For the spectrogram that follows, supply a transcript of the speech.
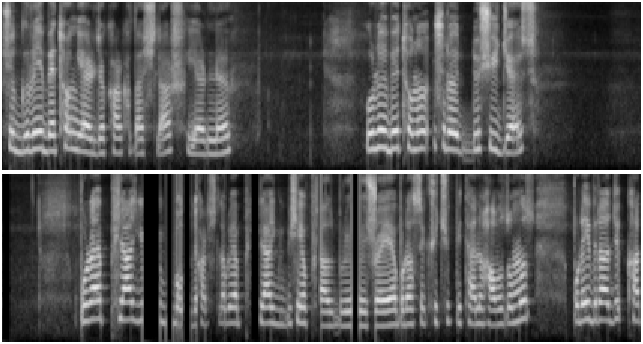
Şu gri beton gelecek arkadaşlar yerine. Gri betonu şuraya düşeceğiz. Buraya plaj gibi oldu arkadaşlar. Buraya plaj gibi bir şey yapacağız buraya şuraya. Burası küçük bir tane havuzumuz. Burayı birazcık kat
